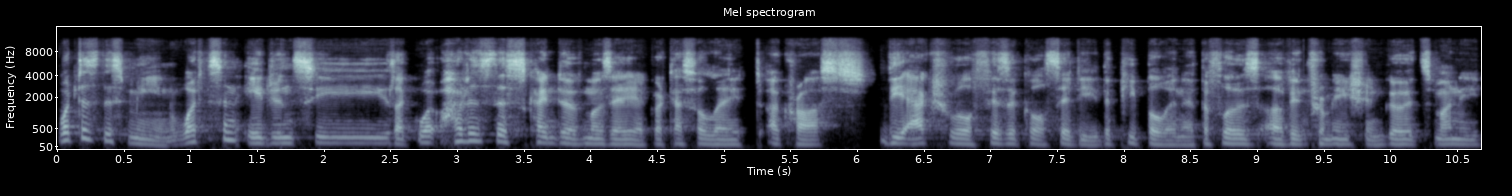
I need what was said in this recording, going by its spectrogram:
what does this mean? What is an agency, like what, how does this kind of mosaic or tessellate across the actual physical city, the people in it, the flows of information, goods, money,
